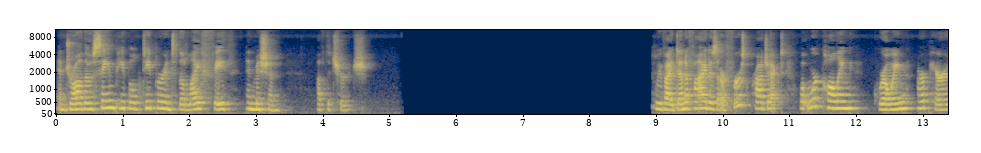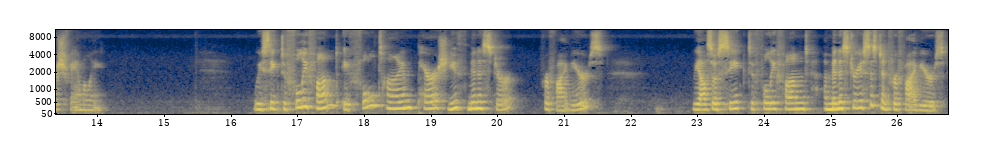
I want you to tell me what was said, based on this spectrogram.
and draw those same people deeper into the life, faith, and mission of the church. We've identified as our first project what we're calling Growing Our Parish Family. We seek to fully fund a full-time parish youth minister for five years we also seek to fully fund a ministry assistant for five years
